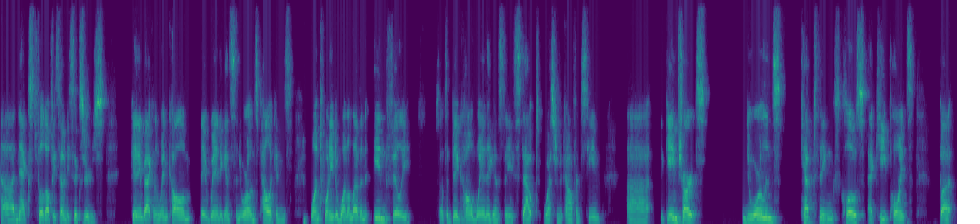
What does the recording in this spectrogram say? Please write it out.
Uh, next, Philadelphia 76ers getting back in the win column. They win against the New Orleans Pelicans, 120 to 111 in Philly. So that's a big home win against a stout Western Conference team. Uh, game charts, New Orleans kept things close at key points, but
